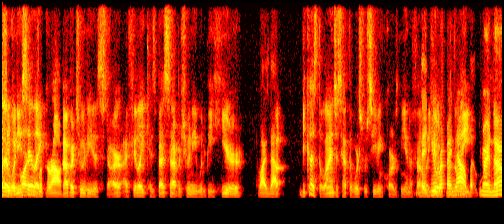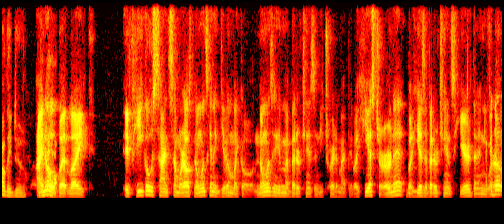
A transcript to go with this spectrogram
Tyler, when you say like around. opportunity to start, I feel like his best opportunity would be here Why is that? but because the Lions just have the worst receiving corps in the NFL. they Like, do right the now, league. but Right now, they do. I know, but like if he goes sign somewhere else, no one's gonna give him like a no one's gonna give him a better chance in Detroit, in my opinion. Like he has to earn it, but he has a better chance here than if anywhere does,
